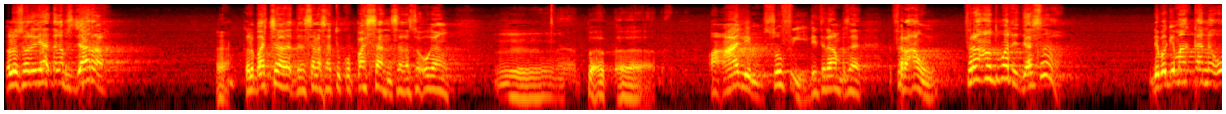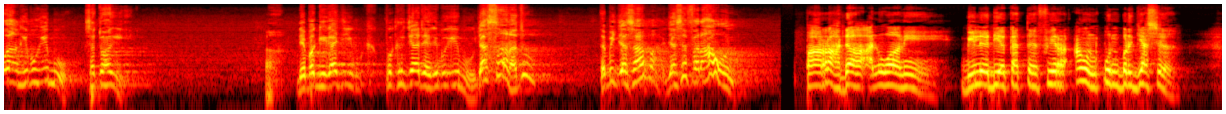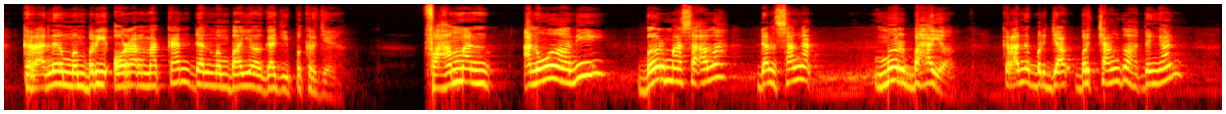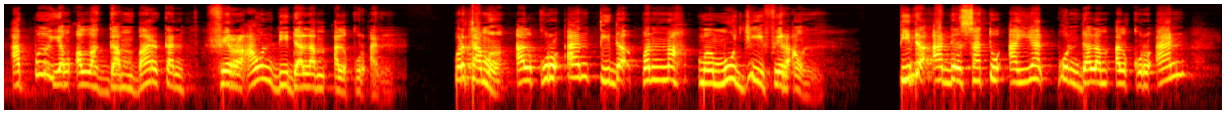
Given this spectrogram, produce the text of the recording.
Kalau saudara lihat dalam sejarah, ha, kalau baca salah satu kupasan salah seorang hmm, uh, alim, sufi, dia terang pasal Fir'aun. Fir'aun tu ada jasa. Dia bagi makan orang ribu-ribu satu hari. Ha, dia bagi gaji pekerja dia ribu-ribu. Jasa lah tu. Tapi jasa apa? Jasa Fir'aun. Parah dah Anwar ni. Bila dia kata Fir'aun pun berjasa. Kerana memberi orang makan dan membayar gaji pekerja. Fahaman Anwar ni bermasalah dan sangat berbahaya. Kerana bercanggah dengan apa yang Allah gambarkan Fir'aun di dalam Al-Quran. Pertama, Al-Quran tidak pernah memuji Fir'aun. Tidak ada satu ayat pun dalam Al-Quran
